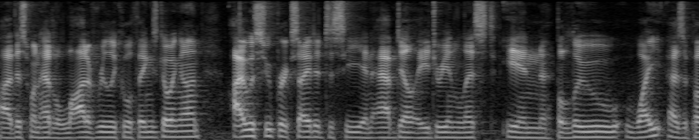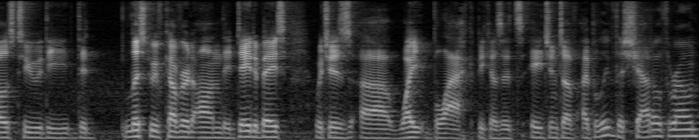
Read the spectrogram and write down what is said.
Uh, this one had a lot of really cool things going on. I was super excited to see an Abdel Adrian list in blue white as opposed to the the list we've covered on the database, which is uh, white black because it's agent of I believe the Shadow Throne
